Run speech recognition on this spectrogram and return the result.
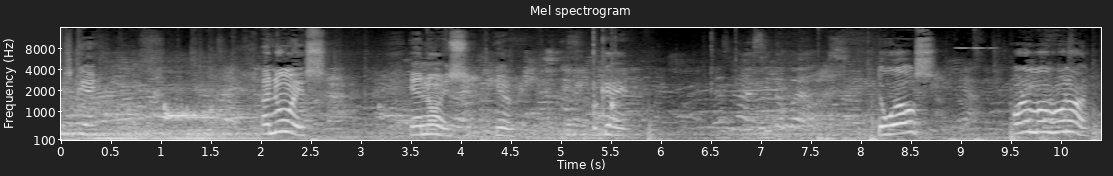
It's okay. A noise. Yeah, noise. Yeah. Okay. The wells? Hold on, Mom, hold on.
